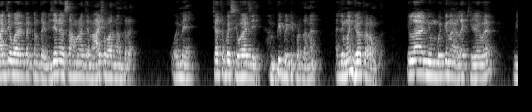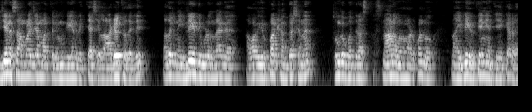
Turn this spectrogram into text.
ರಾಜ್ಯವಾಗಿರ್ತಕ್ಕಂಥ ವಿಜಯನಗರ ಸಾಮ್ರಾಜ್ಯ ನಾಶವಾದ ನಂತರ ಒಮ್ಮೆ ಛತ್ರಪತಿ ಶಿವಾಜಿ ಹಂಪಿ ಭೇಟಿ ಕೊಡ್ತಾನೆ. ಅಲ್ಲಿ ಮಂದಿ ಹೇಳ್ತಾರೆ ಅವ್ನು ಇಲ್ಲ, ನಿಮ್ಮ ಬಗ್ಗೆ ನಾವೆಲ್ಲ ಕೇಳೇವೆ ವಿಜಯನ ಸಾಮ್ರಾಜ್ಯ ಮತ್ತು ನಿಮಗೆ ಏನು ವ್ಯತ್ಯಾಸ ಇಲ್ಲ ಆಡಳಿತದಲ್ಲಿ. ಅದಕ್ಕೆ ನೀವು ಇಲ್ಲೇ ಇದ್ದು ಬಿಡು ಅಂದಾಗ ಅವಾಗ ವಿರೂಪಾಕ್ಷ ದರ್ಶನ, ತುಂಗಭದ್ರಾ ಸ್ನಾನವನ್ನು ಮಾಡಿಕೊಂಡು ನಾ ಇಲ್ಲೇ ಇರ್ತೇನೆ ಅಂತ ಹೇಳ್ತಾರೆ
